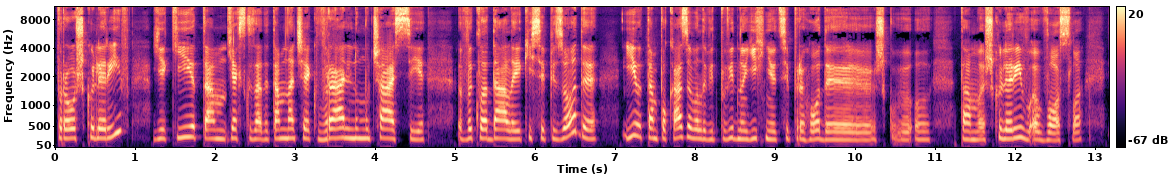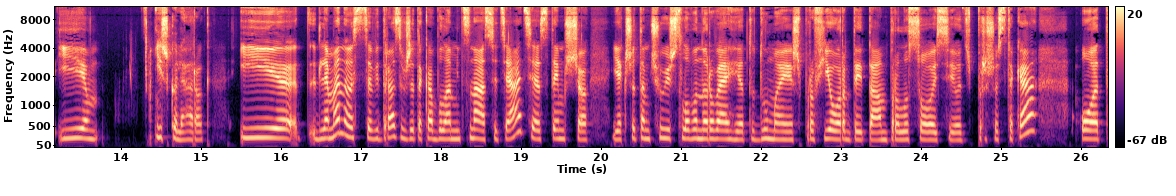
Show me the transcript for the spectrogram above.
про школярів, які там, як сказати, там, наче як в реальному часі викладали якісь епізоди, і там показували відповідно їхні ці пригоди там школярів в Осло і, і школярок. І для мене ось це відразу вже така була міцна асоціація з тим, що якщо там чуєш слово Норвегія, то думаєш про фьорди, там про лососі, от про щось таке. От,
